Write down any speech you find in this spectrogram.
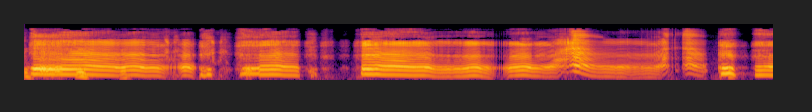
어, 어, 어. 어.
